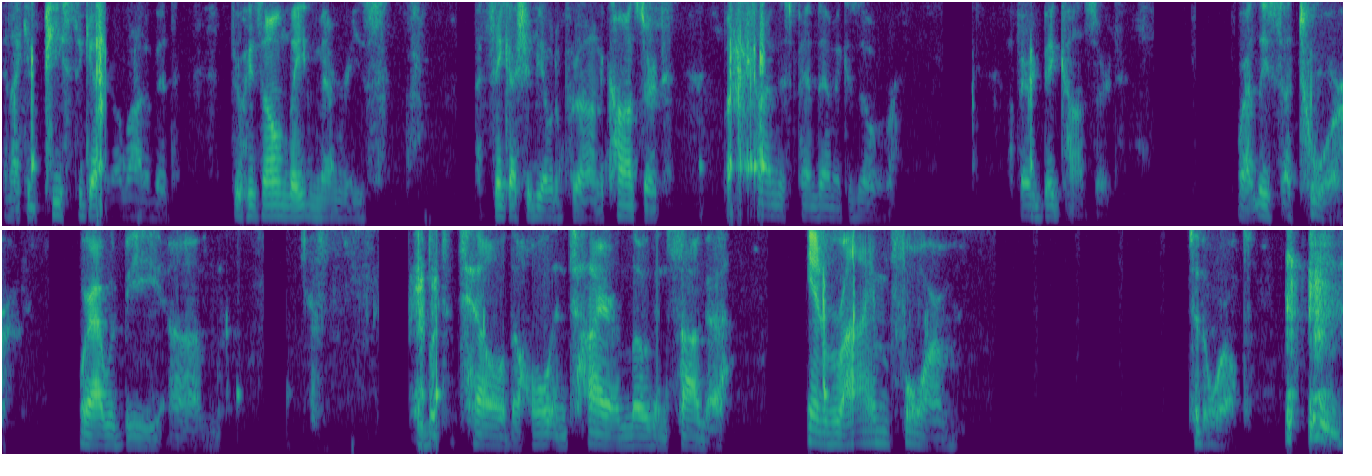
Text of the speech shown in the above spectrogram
and I can piece together a lot of it through his own latent memories. I think I should be able to put it on a concert by the time this pandemic is over. A very big concert, or at least a tour, where I would be um, able to tell the whole entire Logan saga in rhyme form to the world. it's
